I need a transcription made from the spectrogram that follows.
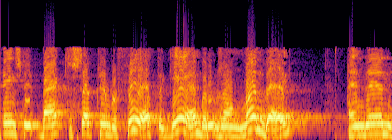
changed it back to September 5th again, but it was on Monday. And then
